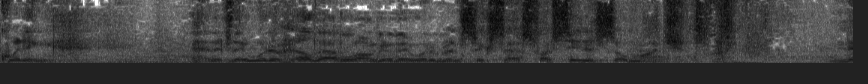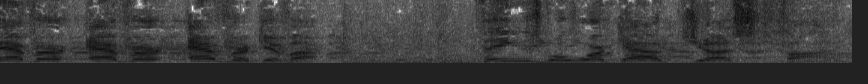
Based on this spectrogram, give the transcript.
quitting. And if they would have held out longer, they would have been successful. I've seen it so much. Never, ever, ever give up. Things will work out just fine.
